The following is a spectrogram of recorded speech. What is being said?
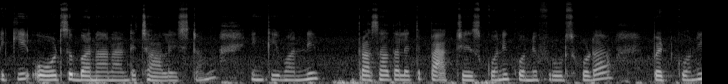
వాడికి ఓట్స్ బనానా అంటే చాలా ఇష్టం. ఇంక ఇవన్నీ ప్రసాదాలు అయితే ప్యాక్ చేసుకొని కొన్ని ఫ్రూట్స్ కూడా పెట్టుకొని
